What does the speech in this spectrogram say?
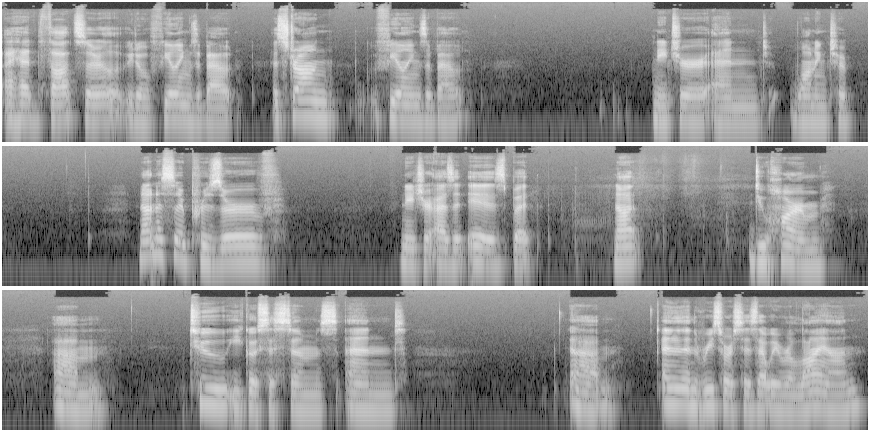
I had thoughts or, you know, feelings about, uh, strong feelings about nature and wanting to not necessarily preserve nature as it is, but not do harm um, to ecosystems and um, and and the resources that we rely on.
